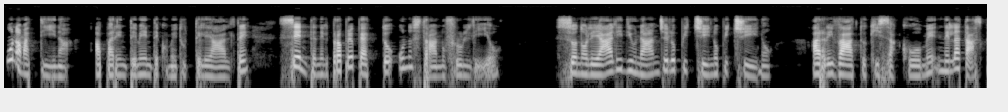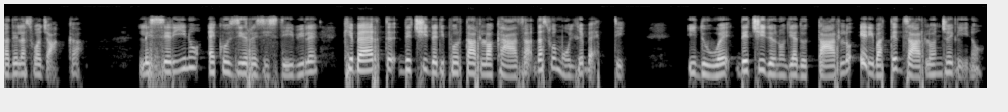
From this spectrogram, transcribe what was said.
Una mattina, apparentemente come tutte le altre, sente nel proprio petto uno strano frullio. Sono le ali di un angelo piccino piccino, arrivato chissà come nella tasca della sua giacca. L'esserino è così irresistibile che Bert decide di portarlo a casa da sua moglie Betty. I due decidono di adottarlo e ribattezzarlo Angelino.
